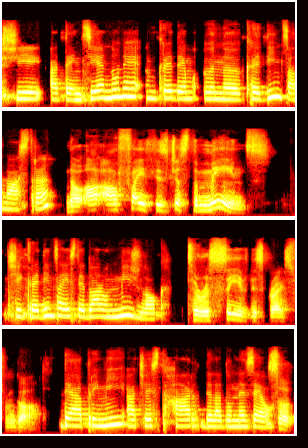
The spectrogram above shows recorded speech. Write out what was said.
Și atenție, nu ne încredem în uh, credința noastră, no, our, our faith is just the means ci credința este doar un mijloc to receive this grace from God. de a primi acest har de la Dumnezeu. So,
